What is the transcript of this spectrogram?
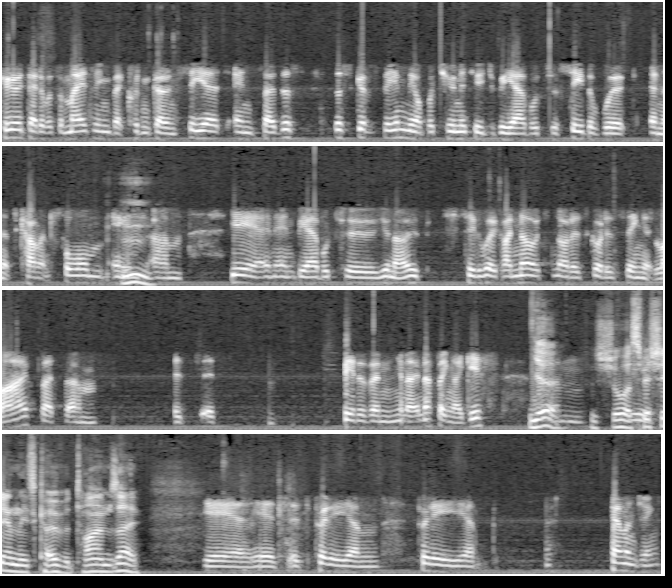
heard that it was amazing but couldn't go and see it, and so this. This gives them the opportunity to be able to see the work in its current form and Mm. um, yeah, and, and be able to, you know, see the work. I know it's not as good as seeing it live, but um, it's, it's better than, you know, nothing, I guess. Yeah, Um, for sure. yeah. Especially in these COVID times, eh? Yeah, yeah it's, it's pretty, um, pretty um, challenging,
